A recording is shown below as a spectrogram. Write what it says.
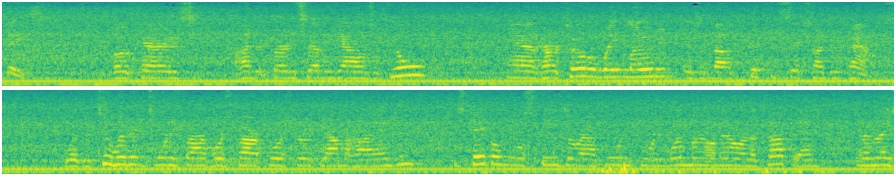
states. The boat carries 137 gallons of fuel and her total weight loaded is about 5,600 pounds. With a 225 horsepower four-stroke Yamaha engine, she's capable of speeds around 40, 41 mile an hour on the top end and a nice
